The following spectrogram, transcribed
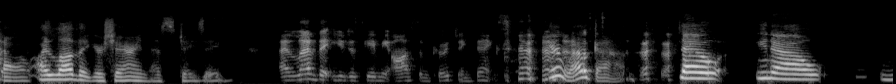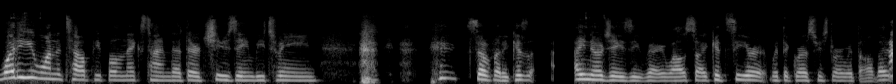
So i love that you're sharing this jay-z i love that you just gave me awesome coaching. Thanks. You're welcome. So you know what do you want to tell people next time that they're choosing between so funny because i know jay-z very well so i could see her with the grocery store with all the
